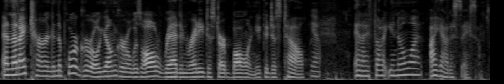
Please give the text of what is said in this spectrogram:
and then I turned, and the poor girl, young girl, was all red and ready to start bawling. You could just tell. Yeah. And I thought, you know what? I got to say something.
